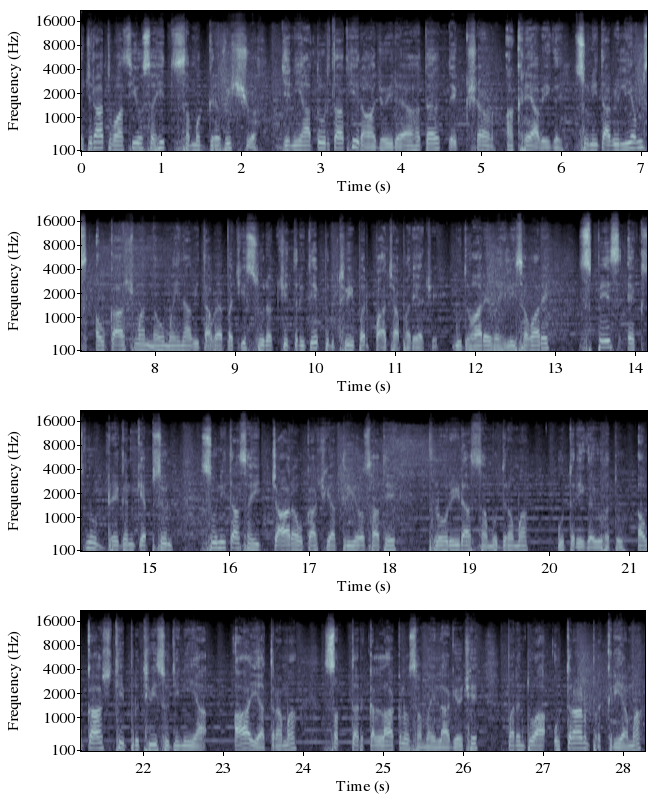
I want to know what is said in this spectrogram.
ગુજરાતવાસીઓ સહિત સમગ્ર વિશ્વ જેની આતુરતાથી રાહ જોઈ રહ્યા હતા તે ક્ષણ આખરે આવી ગઈ. સુનિતા વિલિયમ્સ અવકાશમાં નવ મહિના વિતાવ્યા પછી સુરક્ષિત રીતે પૃથ્વી પર પાછા ફર્યા છે. બુધવારે વહેલી સવારે સ્પેસ એક્સનું ડ્રેગન કેપ્સ્યુલ સુનિતા સહિત ચાર અવકાશયાત્રીઓ સાથે ફ્લોરિડા સમુદ્રમાં ઉતરી ગયું હતું. અવકાશથી પૃથ્વી સુધીની આ યાત્રામાં સત્તર કલાકનો સમય લાગ્યો છે, પરંતુ આ ઉતરાણ પ્રક્રિયામાં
